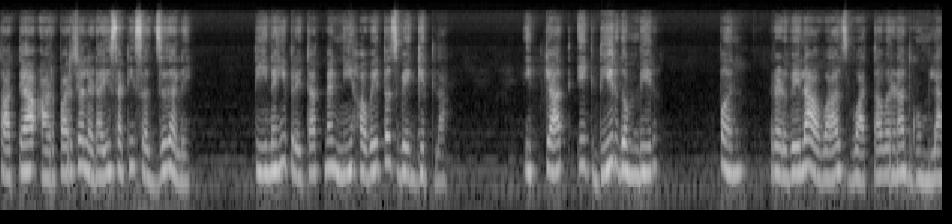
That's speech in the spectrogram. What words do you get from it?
तात्या आरपारच्या लढाईसाठी सज्ज झाले. तीनही प्रेतात्म्यांनी हवेतच वेग घेतला. इतक्यात एक धीर गंभीर पण रडवेला आवाज वातावरणात घुमला.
